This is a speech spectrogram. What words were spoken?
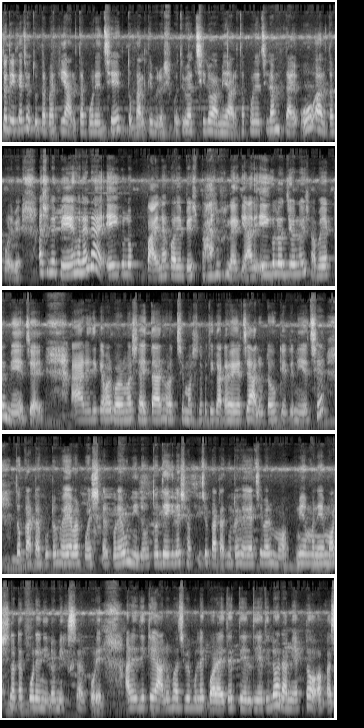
তো দেখেছ, তোতা পাখি আলতা পড়েছে তো কালকে বৃহস্পতিবার ছিল, আমি আলতা পড়েছিলাম তাই ও আলতা পড়বে আসলে মেয়ে হলে না এইগুলো পায়না করে, বেশ ভালো লাগে। আর এইগুলোর জন্যই সবাই একটা মেয়ে চায়। আর এদিকে আমার বড় মশাই তার হচ্ছে মশলাপাতি কাটা হয়ে গেছে, আলুটাও কেটে নিয়েছে। তো কাটাকুটো হয়ে আবার পরিষ্কার করেও নিল। তো দেখলে সব কিছু কাটাকুটো হয়ে গেছে। এবার মানে মশলাটা করে নিল, মিক্সার করে। আর এদিকে আলু ভাজবে বলে কড়াইতে তেল দিয়ে দিল। আর আমি একটা অকাশ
